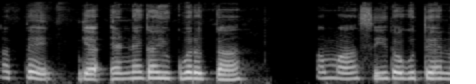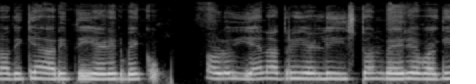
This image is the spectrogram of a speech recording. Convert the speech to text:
ಅತ್ತೆ ಗ್ಯಾ ಎಣ್ಣೆಗಾಯಿ ಉಕ್ಕಿ ಬರುತ್ತಾ? ಅಮ್ಮ, ಸೀದೋಗುತ್ತೆ ಅನ್ನೋದಕ್ಕೆ ಆ ರೀತಿ ಹೇಳಿರಬೇಕು. ಅವಳು, ಏನಾದರೂ ಹೇಳಿ, ಇಷ್ಟೊಂದು ಧೈರ್ಯವಾಗಿ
